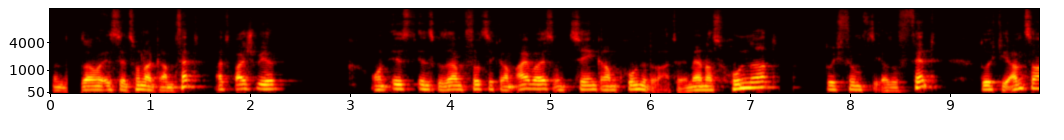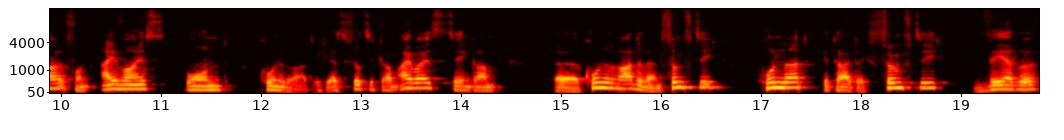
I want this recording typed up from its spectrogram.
sagen wir, ist jetzt 100 Gramm Fett als Beispiel und isst insgesamt 40 Gramm Eiweiß und 10 Gramm Kohlenhydrate, dann wären das 100 durch 50, also Fett durch die Anzahl von Eiweiß und Kohlenhydrate. Ich esse 40 Gramm Eiweiß, 10 Gramm äh, Kohlenhydrate wären 50, 100 geteilt durch 50 wäre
